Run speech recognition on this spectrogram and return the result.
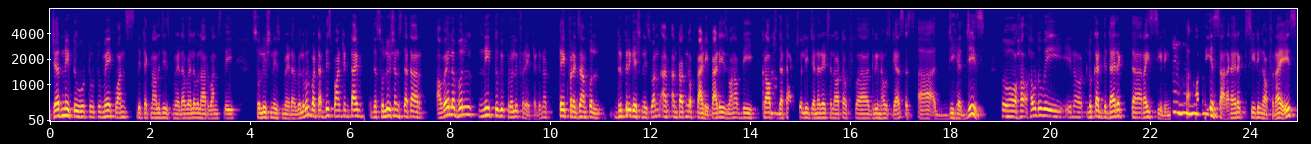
journey to to to make once the technology is made available or once the solution is made available. But at this point in time the solutions that are available need to be proliferated. You know, take for example, drip irrigation is one. I'm, I'm talking of paddy. Paddy is one of the crops mm-hmm. that actually generates a lot of uh, greenhouse gases, uh, GHGs. So how, how do we, you know, look at the direct uh, rice seeding, mm-hmm. uh, DSR, direct seeding of rice?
